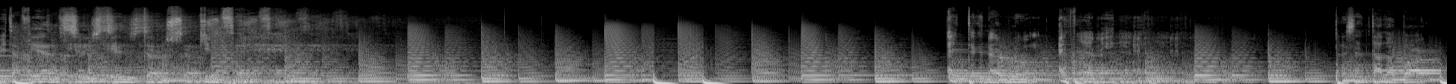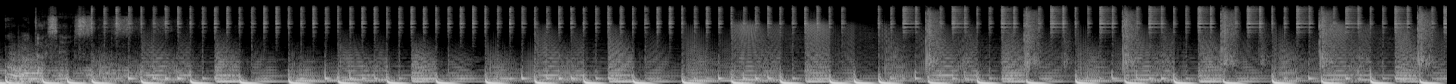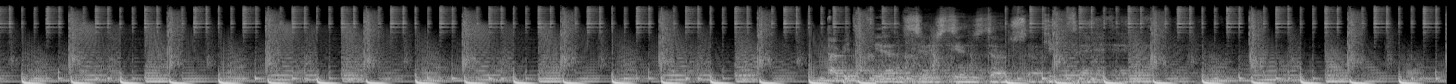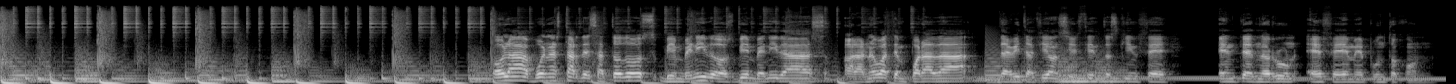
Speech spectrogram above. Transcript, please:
Habitación 615. Buenas tardes a todos, bienvenidos, bienvenidas a la nueva temporada de Habitación 615 en tecnorunfm.com.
